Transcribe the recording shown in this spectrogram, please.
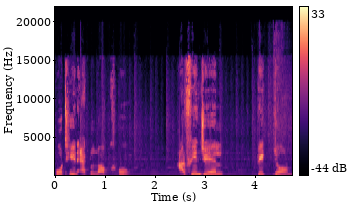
কঠিন এক লক্ষ্য। আরফিন জুয়েল Creek John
